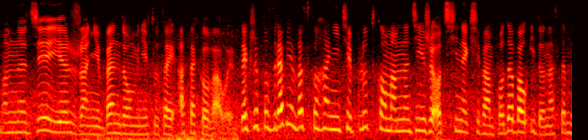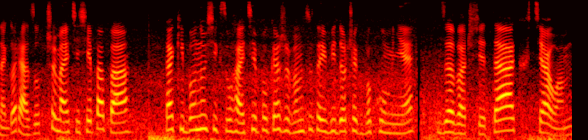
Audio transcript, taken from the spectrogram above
Mam nadzieję, że nie będą mnie tutaj atakowały. Także pozdrawiam Was, kochani, cieplutko. Mam nadzieję, że odcinek się Wam podobał i do następnego razu. Trzymajcie się, papa. Taki bonusik, słuchajcie, pokażę Wam tutaj widoczek wokół mnie. Zobaczcie, tak chciałam,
